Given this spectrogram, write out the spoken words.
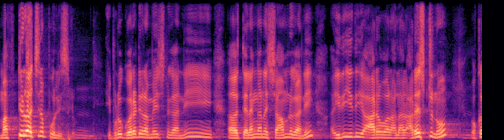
మఫ్టీలో వచ్చిన పోలీసులు? ఇప్పుడు గొరటి రమేష్ను కానీ తెలంగాణ శ్యామ్ను కానీ ఇది ఇది అరెస్టును ఒక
